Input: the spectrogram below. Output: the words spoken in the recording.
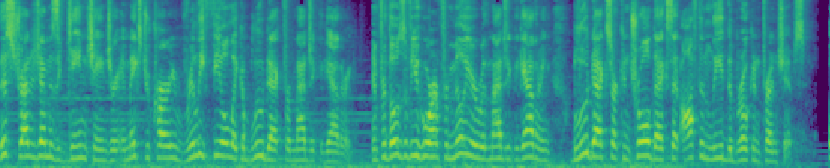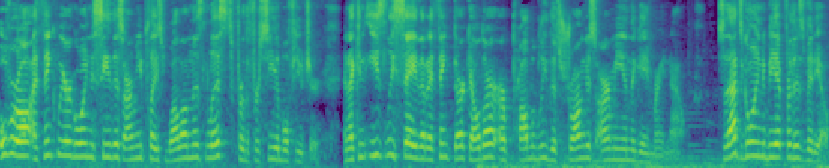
This stratagem is a game changer, it makes Drukhari really feel like a blue deck for Magic the Gathering. And for those of you who aren't familiar with Magic the Gathering, blue decks are control decks that often lead to broken friendships. Overall, I think we are going to see this army placed well on this list for the foreseeable future, and I can easily say that I think Dark Eldar are probably the strongest army in the game right now. So that's going to be it for this video.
